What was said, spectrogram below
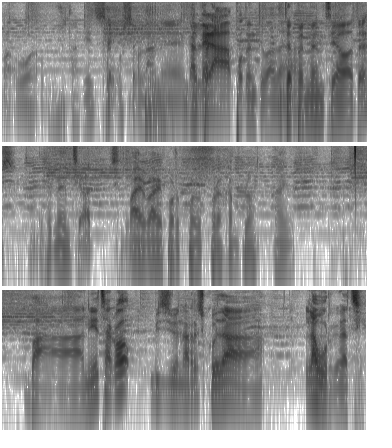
Ba, bueno, ez dakit. Ze, ze, lan, e, galdera potente bat da. Dependentzia batez. Dependentzia bat. Bai, bai, por, por, por ejemplo. Bai. Ba, niretzako bizi zuen arriskue da labur geratzi.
